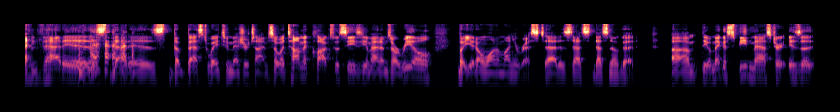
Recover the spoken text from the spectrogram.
And that is that is the best way to measure time. So atomic clocks with cesium atoms are real, but you don't want them on your wrist. That is that's that's no good. Um, the Omega Speedmaster is a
